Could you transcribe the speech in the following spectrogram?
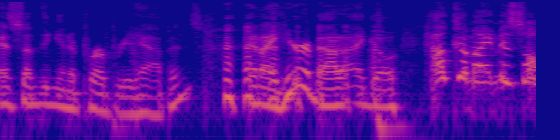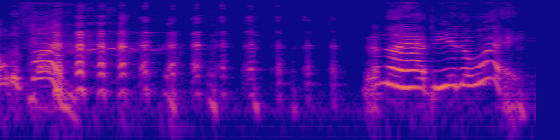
and something inappropriate happens and I hear about it. I go how come I miss all the fun? I'm not happy either way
